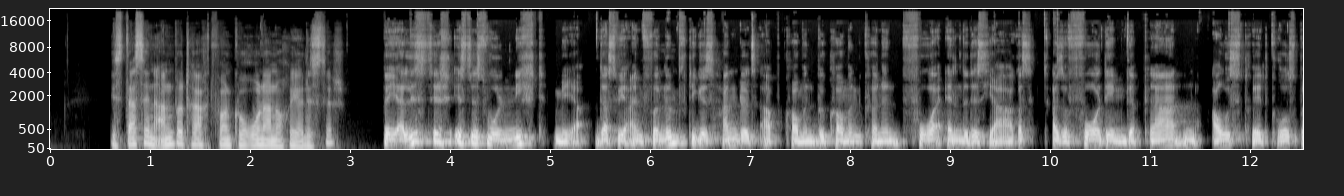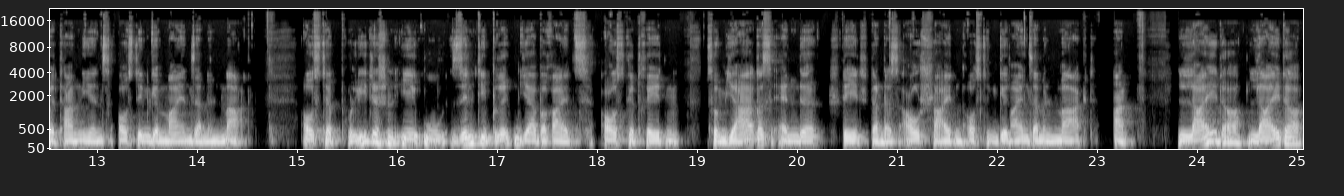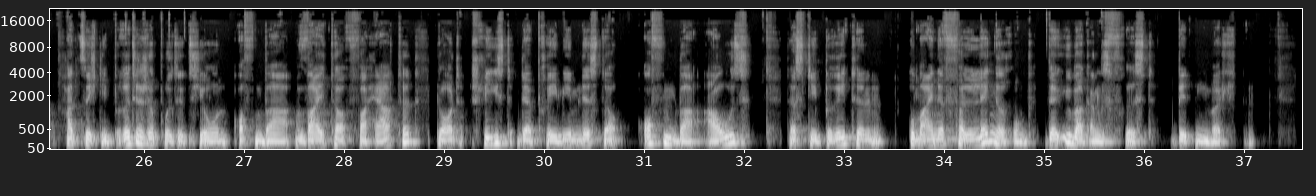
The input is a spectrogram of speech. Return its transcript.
Ist das in Anbetracht von Corona noch realistisch? Realistisch ist es wohl nicht mehr, dass wir ein vernünftiges Handelsabkommen bekommen können vor Ende des Jahres, also vor dem geplanten Austritt Großbritanniens aus dem gemeinsamen Markt. Aus der politischen EU sind die Briten ja bereits ausgetreten. Zum Jahresende steht dann das Ausscheiden aus dem gemeinsamen Markt an. Leider, leider hat sich die britische Position offenbar weiter verhärtet. Dort schließt der Premierminister offenbar aus, dass die Briten um eine Verlängerung der Übergangsfrist bitten möchten.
